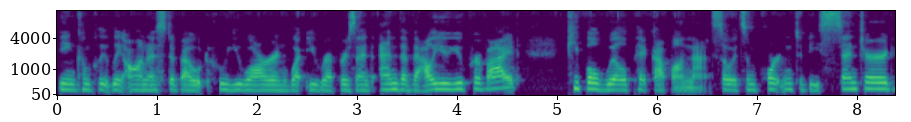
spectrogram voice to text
being completely honest about who you are and what you represent and the value you provide, people will pick up on that. So it's important to be centered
